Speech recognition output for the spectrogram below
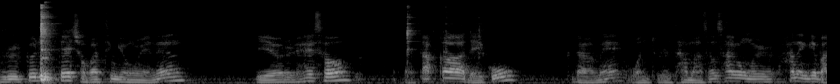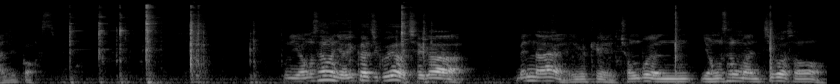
물을 끓일 때 저 같은 경우에는 예열을 해서 어, 닦아내고 그 다음에 원두를 담아서 사용을 하는 게 맞을 것 같습니다. 오늘 영상은 여기까지고요. 제가 맨날 이렇게 정보 연, 영상만 찍어서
